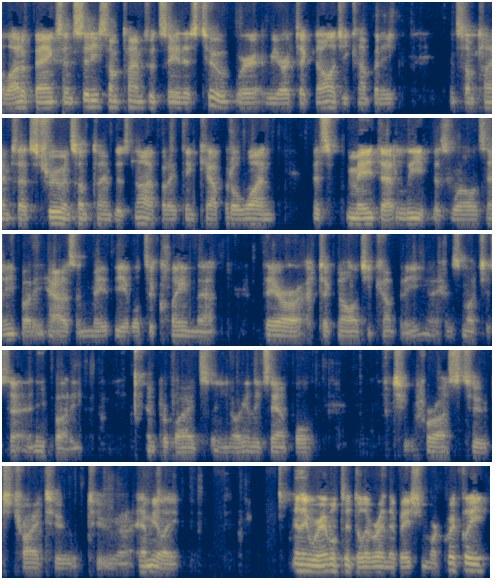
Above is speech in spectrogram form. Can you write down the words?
a lot of banks and cities sometimes would say this too where we are a technology company and sometimes that's true and sometimes it's not but i think capital one has made that leap as well as anybody has and may be able to claim that they are a technology company as much as anybody and provides you know an example to, for us to, to try to to uh, emulate. And they were able to deliver innovation more quickly.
